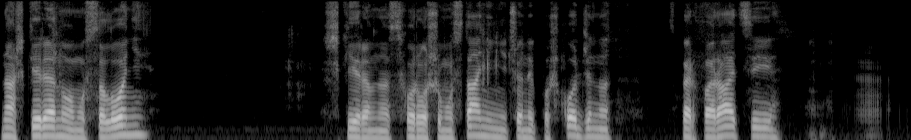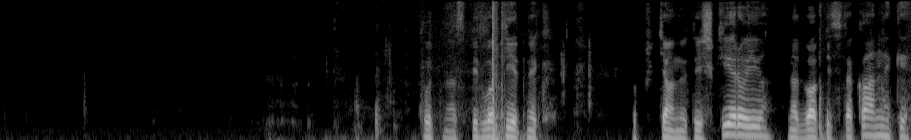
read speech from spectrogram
На шкіряному салоні. Шкіра в нас в хорошому стані, нічого не пошкоджено. З перфорацією. Тут у нас підлокітник обтягнутий шкірою на два підстаканники.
